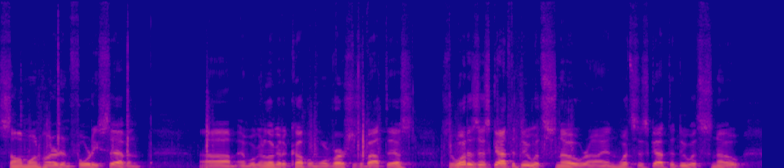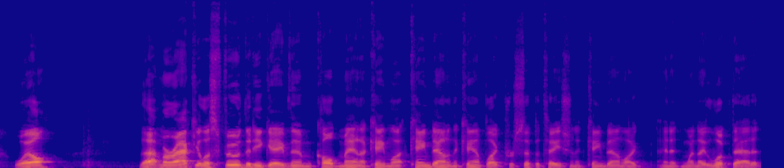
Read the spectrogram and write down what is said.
Psalm 147. Um, and we're going to look at a couple more verses about this. So, what has this got to do with snow, Ryan? What's this got to do with snow? Well, that miraculous food that he gave them, called manna, came like, came down in the camp like precipitation. It came down like, and it, when they looked at it,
